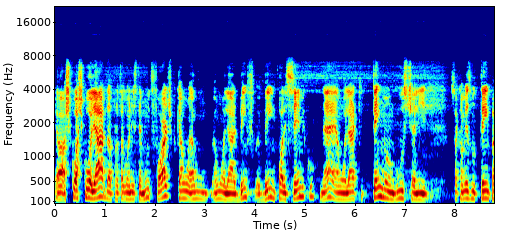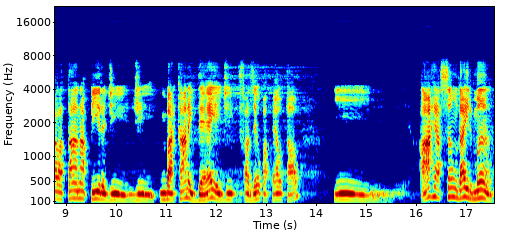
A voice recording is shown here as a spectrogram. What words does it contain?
eu acho que, eu acho que o olhar da protagonista é muito forte, porque é um, é um, é um olhar bem, bem polissêmico, né? É um olhar que tem uma angústia ali, só que ao mesmo tempo ela tá na pira de, de embarcar na ideia e de fazer o papel tal. E a reação da irmã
